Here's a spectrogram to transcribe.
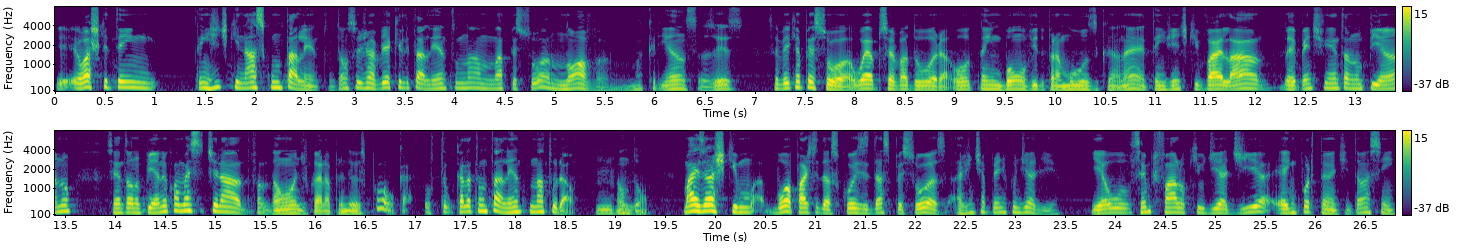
Eu acho que tem, tem gente que nasce com um talento. Então você já vê aquele talento na, na pessoa nova, uma criança, às vezes. Você vê que a pessoa ou é observadora ou tem um bom ouvido para música, né? Tem gente que vai lá, de repente entra no piano, senta no piano e começa a tirar. Fala, da onde o cara aprendeu isso? Pô, o cara, o cara tem um talento natural, Uhum. é um dom. Mas eu acho que boa parte das coisas das pessoas a gente aprende com o dia a dia. E eu sempre falo que o dia a dia é importante. Então, assim,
